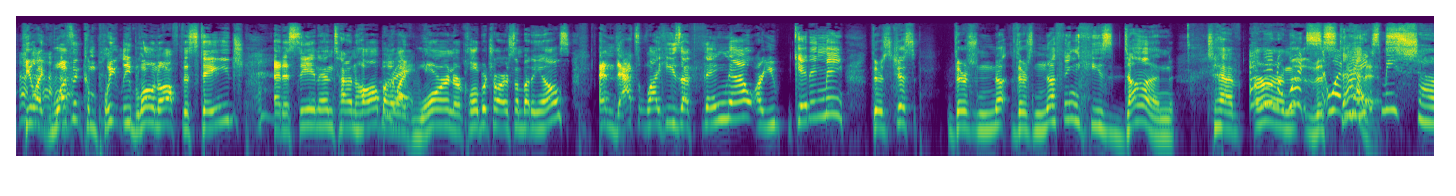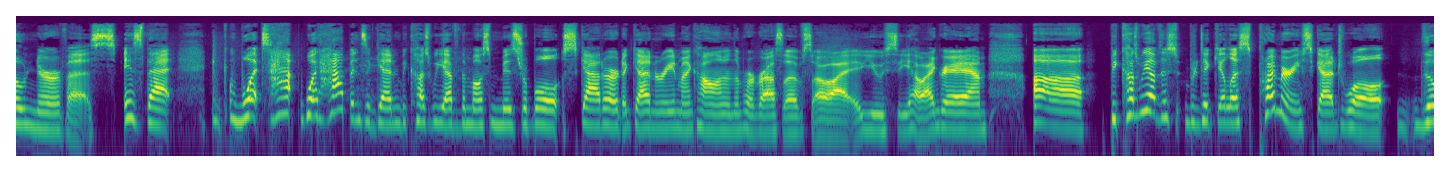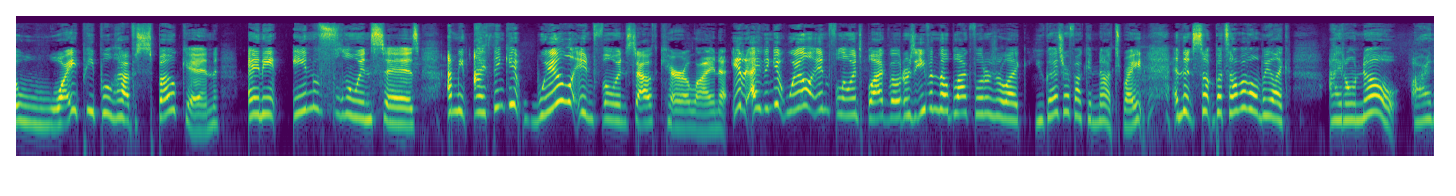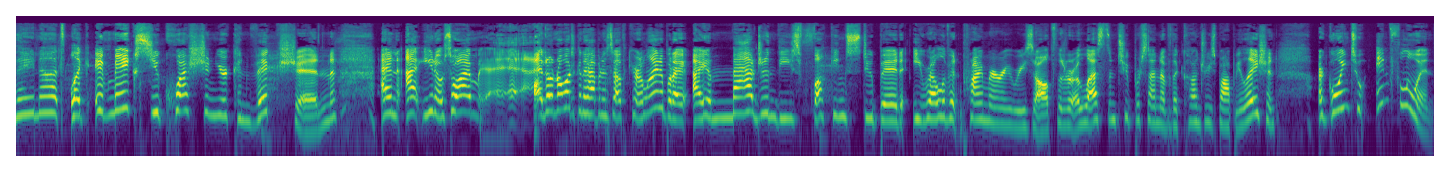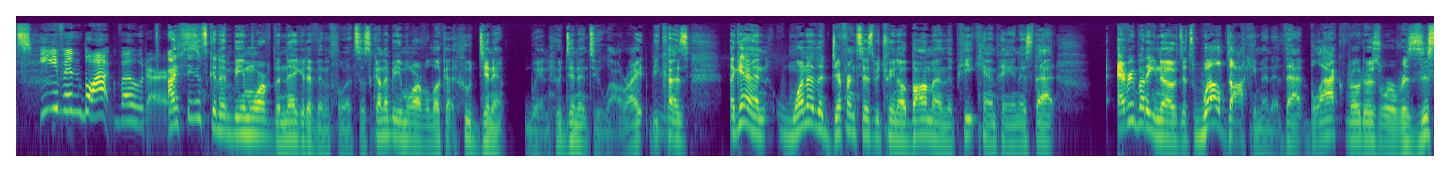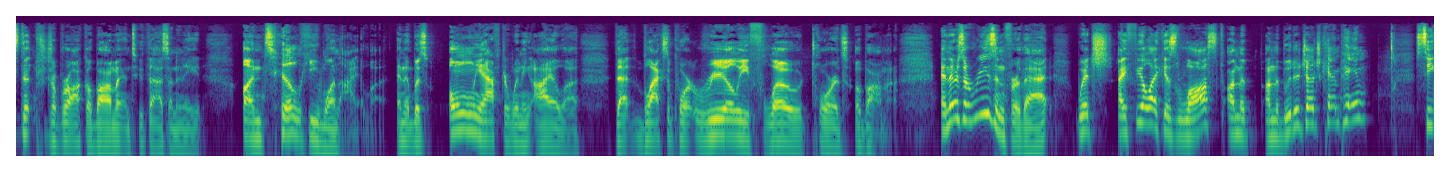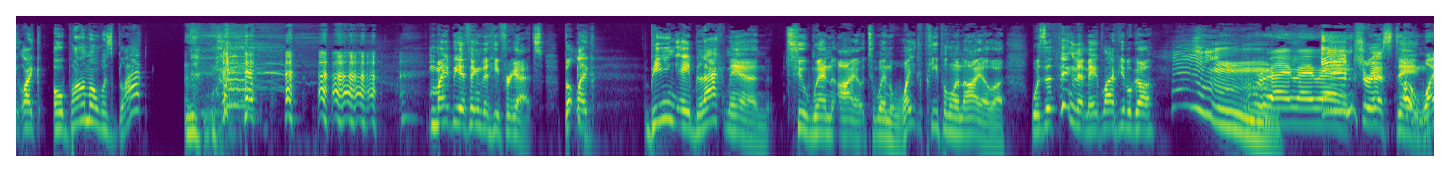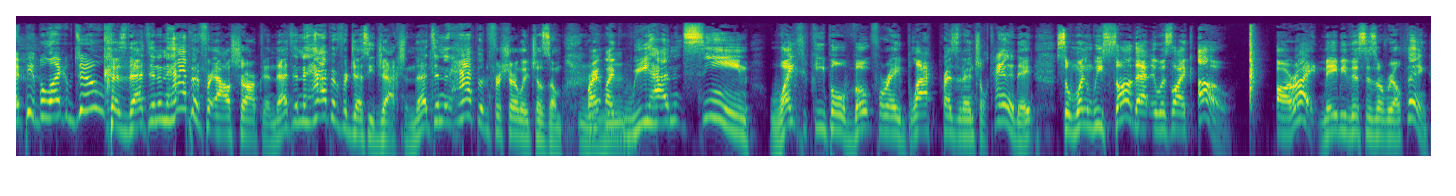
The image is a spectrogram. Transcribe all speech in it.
he like wasn't completely blown off the stage at a CNN town hall by Right. like Warren or Klobuchar or somebody else, and that's why he's a thing now. Are you kidding me? There's just there's no there's nothing he's done to have earned the what makes me so nervous is that what's hap- what happens again because we have the most miserable scattered again read my column in the progressive so I you see how angry I am. Uh because we have this ridiculous primary schedule, the white people have spoken and it influences. I mean, I think it will influence South Carolina. It, I think it will influence black voters, even though black voters are like, you guys are fucking nuts, right? And then some, but some of them will be like, I don't know. Are they nuts? Like, it makes you question your conviction. And I, you know, so I'm, I don't know what's going to happen in South Carolina, but I, I imagine these fucking stupid, irrelevant primary results that are less than 2% of the country's population are going to influence even black voters. I think it's going to be more of the negative influence. It's going to be more of a look at who didn't win, who didn't do well, right? Mm-hmm. Because again, one of the differences between Obama and the Pete campaign is that everybody knows it's well documented that black voters were resistant to Barack Obama in 2008 until he won Iowa. And it was only after winning Iowa that black support really flowed towards Obama. And there's a reason for that, which I feel like is lost on the on the Buttigieg campaign. See, like Obama was black. Might be a thing that he forgets. But like being a black man to win Iowa, to win white people in Iowa was a thing that made black people go, hmm, Right, right, right. interesting. Oh, white people like him too. Because that didn't happen for Al Sharpton. That didn't happen for Jesse Jackson. That didn't happen for Shirley Chisholm, right? Like we hadn't seen white people vote for a black presidential candidate. So when we saw that, it was like, oh, all right, maybe this is a real thing.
